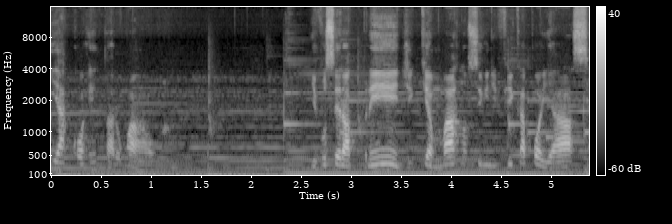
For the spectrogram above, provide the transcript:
e acorrentar uma alma. E você aprende que amar não significa apoiar-se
